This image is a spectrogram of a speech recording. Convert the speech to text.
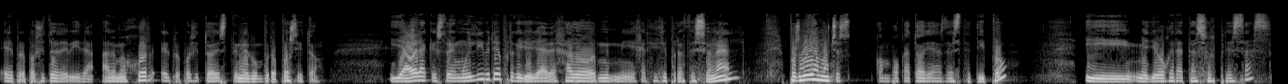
el propósito de vida. A lo mejor el propósito es tener un propósito. Y ahora que estoy muy libre, porque yo ya he dejado mi, ejercicio profesional, pues voy a muchas convocatorias de este tipo y me llevo gratas sorpresas.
